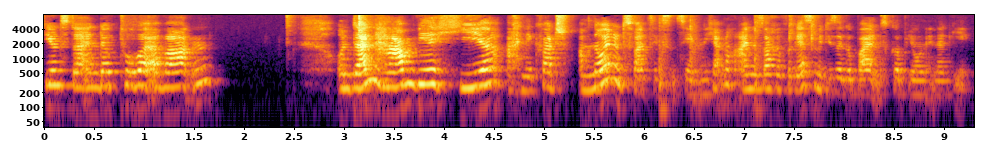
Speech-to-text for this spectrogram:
die uns da Ende Oktober erwarten. Und dann haben wir hier, ach nee, Quatsch, am 29.10., ich habe noch eine Sache vergessen mit dieser geballten Skorpionenergie.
